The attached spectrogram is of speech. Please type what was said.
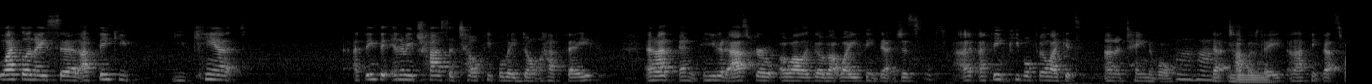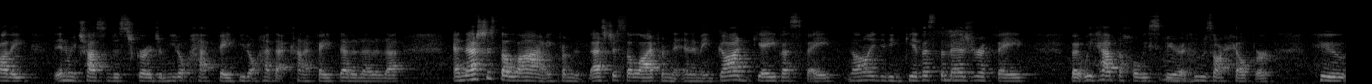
like Lene said, I think you you can't. I think the enemy tries to tell people they don't have faith, and I and you had asked her a while ago about why you think that. Just I, I think people feel like it's unattainable that type of Mhm. faith, and I think that's why they the enemy tries to discourage them. You don't have faith. You don't have that kind of faith. Da da da da da. And that's just a lie from the, that's just a lie from the enemy. God gave us faith. Not only did He give us the measure of faith, but we have the Holy Spirit, who's our helper, who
